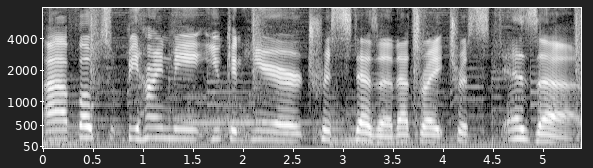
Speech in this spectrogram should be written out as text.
Uh, folks, behind me, you can hear Tristeza. That's right, Tristeza.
